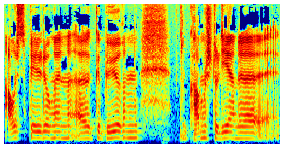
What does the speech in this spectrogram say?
Ausbildungen äh, Gebühren. Kommen Studierende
